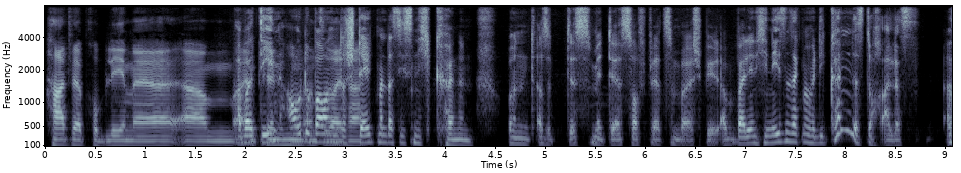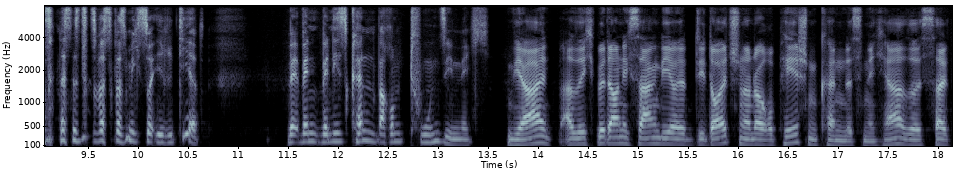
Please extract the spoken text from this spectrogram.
Hardwareprobleme. Ähm, aber den Autobauern so unterstellt man, dass sie es nicht können und also das mit der Software zum Beispiel. Aber bei den Chinesen sagt man, die können das doch alles. Also das ist das, was, was mich so irritiert. Wenn, wenn die es können, warum tun sie nicht? Ja, also ich würde auch nicht sagen, die, die Deutschen oder Europäischen können das nicht. Ja, also es ist halt,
